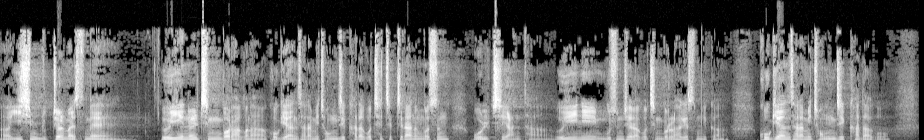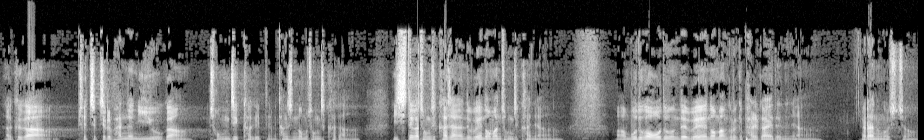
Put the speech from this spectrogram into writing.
26절 어, 말씀에 의인을 징벌하거나 고귀한 사람이 정직하다고 채찍질하는 것은 옳지 않다. 의인이 무슨 죄라고 징벌을 하겠습니까? 고귀한 사람이 정직하다고 아, 그가 채찍질을 받는 이유가 정직하기 때문에 당신 너무 정직하다. 이 시대가 정직하지 않은데 왜 너만 정직하냐? 어, 모두가 어두운데 왜 너만 그렇게 밝아야 되느냐? 라는 것이죠.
